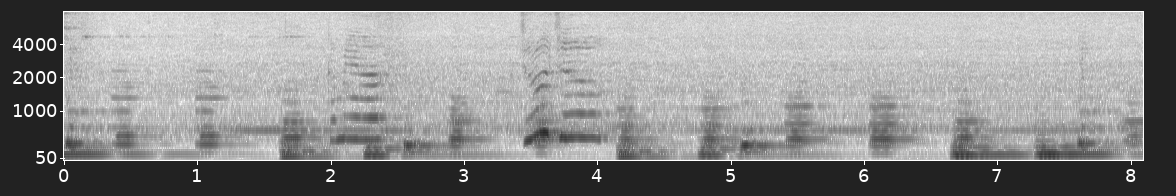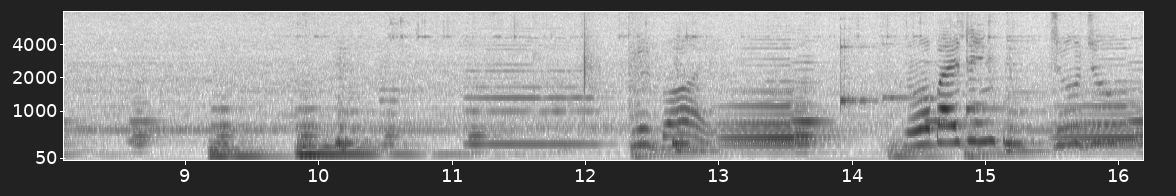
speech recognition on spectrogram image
Come here. Juju. No biting. Juju.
